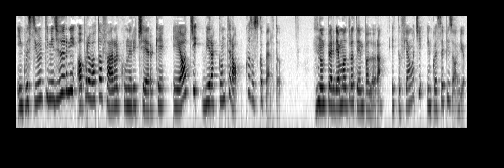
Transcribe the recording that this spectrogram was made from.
in questi ultimi giorni ho provato a fare alcune ricerche e oggi vi racconterò cosa ho scoperto. Non perdiamo altro tempo allora e tuffiamoci in questo episodio.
